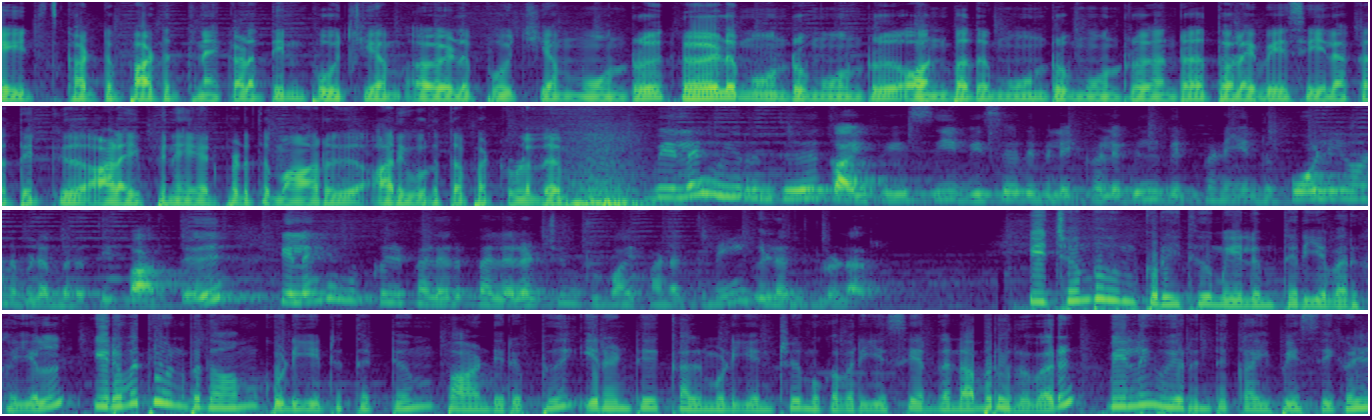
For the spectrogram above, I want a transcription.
எய்ட்ஸ் கட்டுப்பாட்டு திணைக்களத்தின் பூஜ்ஜியம் ஏழு பூஜ்ஜியம் மூன்று ஏழு மூன்று மூன்று ஒன்பது மூன்று மூன்று என்ற தொலைபேசி இலக்கத்திற்கு அழைப்பினை ஏற்படுத்துமாறு அறிவுறுத்தப்பட்டுள்ளது. விலை உயர்ந்து கைபேசி விசேட விலைக்களவில் விற்பனை என்ற போலியான விளம்பரத்தை பார்த்து இலங்கை மக்கள் பலர் பல லட்சம் ரூபாய் பணத்தினை இழந்துள்ளனர். இச்சம்பவம் குறித்து மேலும் தெரிய வருகையில் இருபத்தி ஒன்பதாம் குடியேற்ற திட்டம் பாண்டிருப்பு இரண்டு கல்முடி என்று முகவரியை சேர்ந்த நபர் ஒருவர் விலை உயர்ந்த கைபேசிகள்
